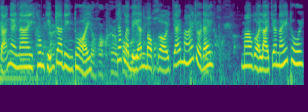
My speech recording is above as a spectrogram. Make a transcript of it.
Cả ngày nay không kiểm tra điện thoại. Chắc là bị anh Bọc gọi trái mái rồi đây. Mau gọi lại cho nấy thôi.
